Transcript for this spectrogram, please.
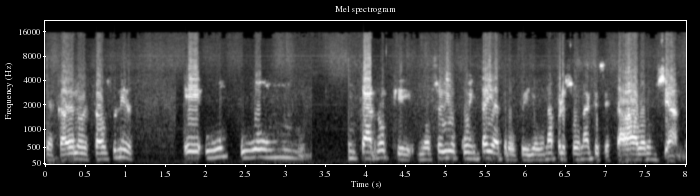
de acá de los Estados Unidos. Eh, hubo un- hubo un, un carro que no se dio cuenta y atropelló a una persona que se estaba bronceando.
